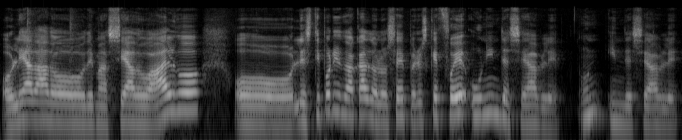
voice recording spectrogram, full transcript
o le ha dado demasiado a algo o le estoy poniendo a caldo, lo sé, pero es que fue un indeseable, un indeseable.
